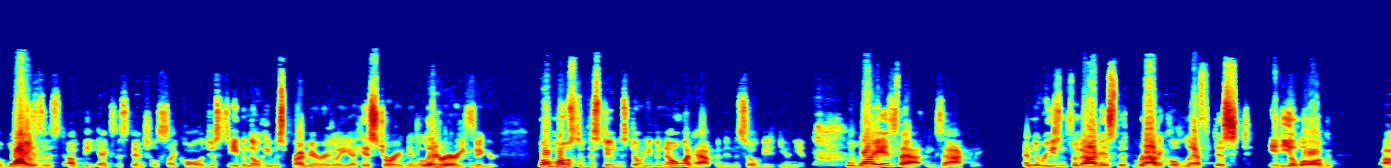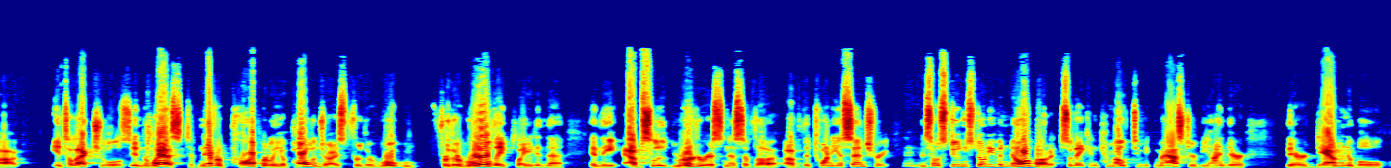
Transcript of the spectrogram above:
the wisest of the existential psychologists, even though he was primarily a historian and a literary figure. Well, most of the students don't even know what happened in the Soviet Union. Well, why is that exactly? And the reason for that is that radical leftist ideologue uh, intellectuals in the West have never properly apologized for the, for the role they played in the, in the absolute murderousness of the, of the 20th century. And so students don't even know about it. So they can come out to McMaster behind their, their damnable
